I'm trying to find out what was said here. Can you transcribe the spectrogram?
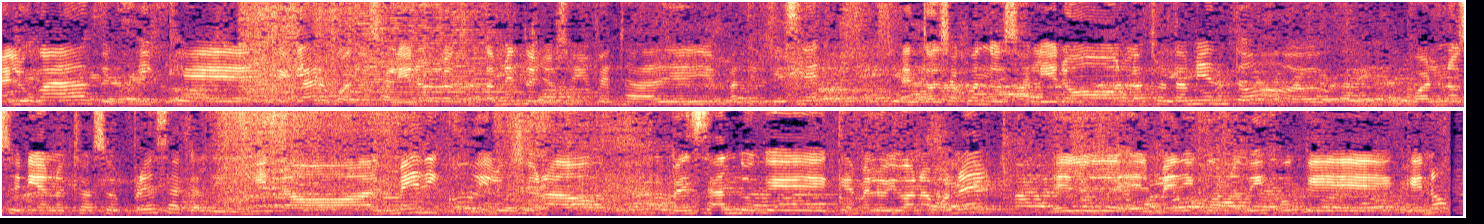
primer lugar, decir que, claro, cuando salieron los tratamientos, yo soy infectada de hepatitis C, entonces cuando salieron los tratamientos, cuál no sería nuestra sorpresa que al dirigirnos al médico, ilusionado, pensando que, me lo iban a poner, el, médico nos dijo que, que no.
